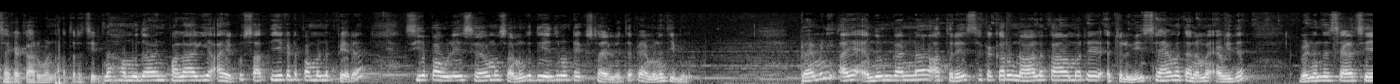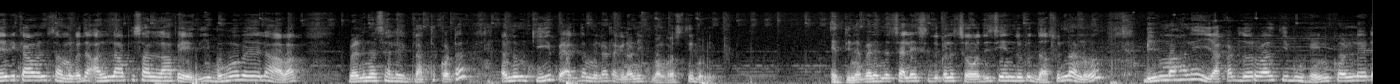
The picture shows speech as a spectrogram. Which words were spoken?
සැකකරුවන් අතර සිටින හමුදාවෙන් පලා ගිය අයෙකු සතියකට පමණ පෙර සිය පවුලේ සෙවම සමග දේදුණු ටෙක්ස්ටයිල් වෙත පැමිණ තිබුණා. පැමිණි අය ඇඳුම් ගන්නා අතරේ සැකකරු නාන කාමරයට ඇතුළු වී සෑම තැනම ඇවිද වෙළඳ සැල් සේවිකාවන් සමගද අල්ලාප සල්ලාපයේදී බොහෝ වේලාවක් වෙළඳ සැලේ ගතකොට ඇඳුම් කීපයක්ද මිලට ගෙන නික්ම ගොස් තිබුණි. එදින වෙළඳ සැලේ සිදු කළ සෝදිසියෙන් දුටු දසුන් අනුව බිම්මහලේ යකඩ දොරවල් තිබූ හෙයින් කොල්ලයට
